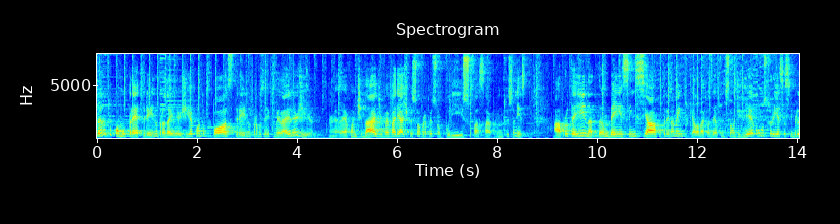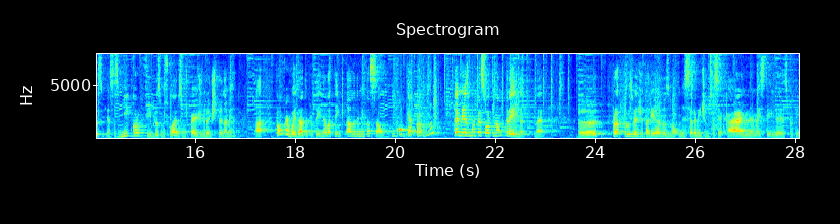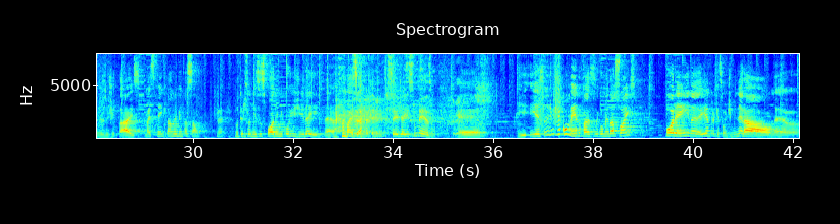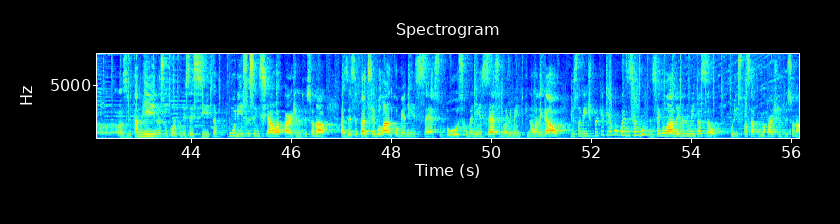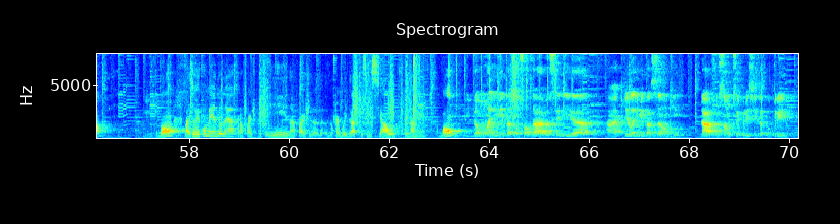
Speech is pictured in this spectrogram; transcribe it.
tanto como pré-treino para dar energia, quanto pós-treino para você recuperar energia. Né? A quantidade vai variar de pessoa para pessoa, por isso passar para o nutricionista. A proteína também é essencial para o treinamento, porque ela vai fazer a função de reconstruir essas fibras, essas microfibras musculares que a gente perde durante o treinamento. Tá? Então, carboidrato e proteína ela tem que estar na alimentação, em qualquer, não, até mesmo para pessoa que não treina, né? Uh, para os vegetarianos, não necessariamente não precisa ser carne, né, mas tem né, as proteínas vegetais, mas tem que estar na alimentação. Né? Nutricionistas podem me corrigir aí, né? mas que seja isso mesmo. É, e, e isso a gente recomenda, faz as recomendações, porém né, entra a questão de mineral, né, as vitaminas que o corpo necessita, por isso é essencial a parte nutricional. Às vezes você está desregulado comendo em excesso doce, comendo em excesso um alimento que não é legal, justamente porque tem alguma coisa desregulada aí na alimentação. Por isso passar por uma parte nutricional. Tá bom? Mas eu recomendo, né, para a parte de proteína, a parte do, do carboidrato, que é essencial aí para o treinamento, tá bom? Então uma alimentação saudável seria aquela alimentação que dá a função que você precisa para o treino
